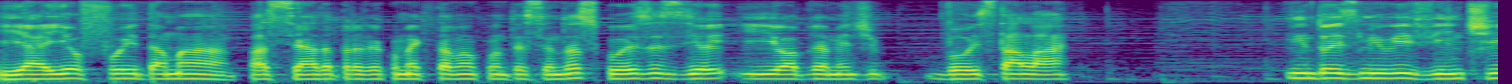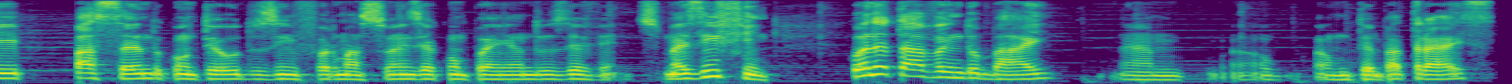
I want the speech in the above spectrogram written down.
E aí eu fui dar uma passeada para ver como é que estavam acontecendo as coisas e, e, obviamente vou estar lá em 2020 passando conteúdos e informações e acompanhando os eventos. Mas enfim, quando eu estava em Dubai, há um tempo atrás,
